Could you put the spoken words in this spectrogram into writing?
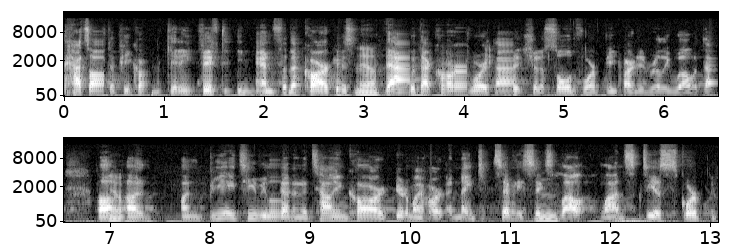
hats off to P car getting fifty again for the car because yeah. that what that car is worth, that it should have sold for. P car did really well with that. Uh, yep. uh, on BAT, we looked at an Italian car dear to my heart, a 1976 mm. Lancia Scorpion.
